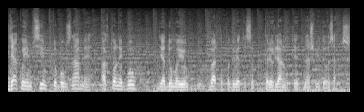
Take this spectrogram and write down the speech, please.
Дякуємо всім, хто був з нами, а хто не був, я думаю, варто подивитися, переглянути наш відеозапис.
